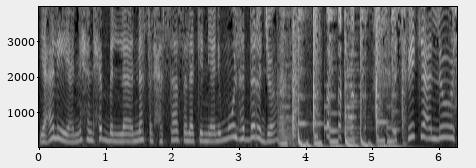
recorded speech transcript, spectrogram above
يا علي يعني نحن نحب الناس الحساسة لكن يعني مو لهالدرجة. إيش فيك يا علوش؟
